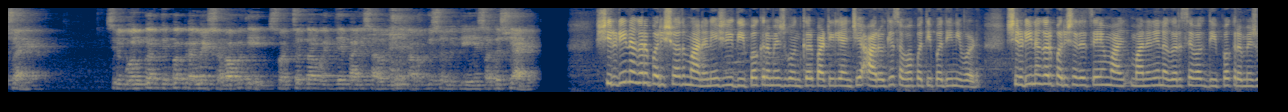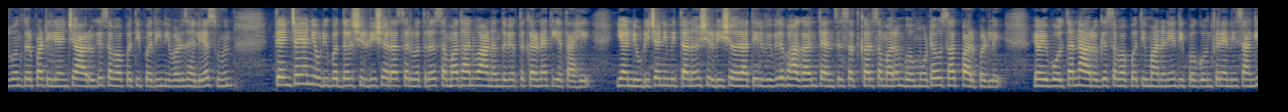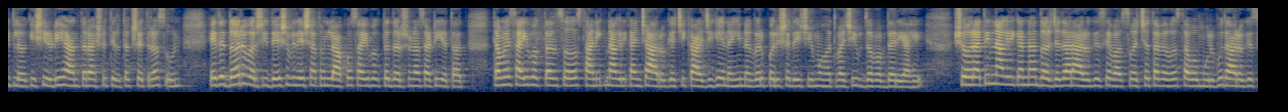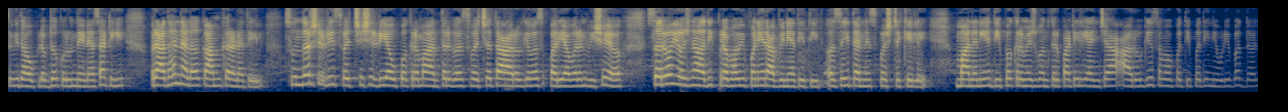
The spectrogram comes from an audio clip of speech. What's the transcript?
अध्यक्ष आहेत श्री गोंदकर दीपक रमेश सभापती स्वच्छता वैद्यक आणि सार्वजनिक आरोग्य समिती हे सदस्य आहेत. शिर्डी नगर परिषद माननीय श्री दीपक रमेश गोंदकर पाटील यांची आरोग्य सभापतीपदी निवड. शिर्डी नगर परिषदेचे मा माननीय नगरसेवक दीपक रमेश गोंदकर पाटील यांची आरोग्य सभापतीपदी निवड झाली असून त्यांच्या या निवडीबद्दल शिर्डी शहरात सर्वत्र समाधान व आनंद व्यक्त करण्यात येत आहे. या निवडीच्या निमित्तानं शिर्डी शहरातील विविध भागात त्यांचे सत्कार समारंभ मोठ्या उत्साहात पार पडले. यावेळी बोलताना आरोग्य सभापती माननीय दीपक गोंदकर यांनी सांगितलं की शिर्डी हे आंतरराष्ट्रीय तीर्थक्षेत्र असून येथे दरवर्षी देशविदेशातून लाखो साई भक्त दर्शनासाठी येतात. त्यामुळे साई भक्तांसह स्थानिक नागरिकांच्या आरोग्याची काळजी घेणं ही नगर परिषदेची महत्त्वाची जबाबदारी आहे. शहरातील नागरिकांना दर्जेदार आरोग्य सेवा स्वच्छता व्यवस्था व मूलभूत आरोग्य सुविधा उपलब्ध करून देण्यासाठी प्राधान्यानं काम करण्यात येईल. सुंदर शिर्डी स्वच्छ शिर्डी या उपक्रमाअंतर्गत स्वच्छता आरोग्य व पर्यावरण विषयक सर्व योजना अधिक प्रभावीपणे राबविण्यात येतील असेही त्यांनी स्पष्ट केले. माननीय दीपक रमेश गोंदकर पाटील यांच्या आरोग्य सभापतीपदी निवडीबद्दल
